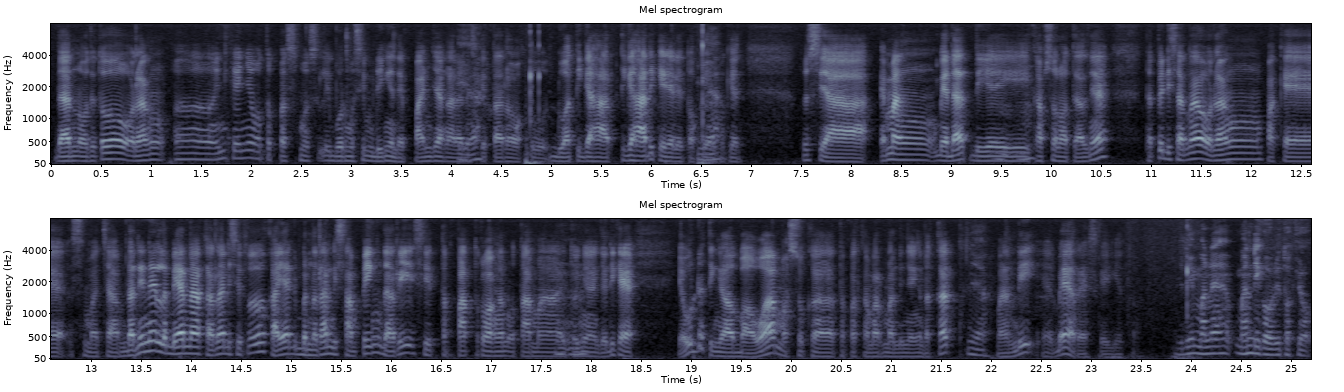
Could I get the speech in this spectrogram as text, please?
Dan waktu itu orang eh, ini kayaknya waktu pas mus- libur musim dingin deh panjang ada Iya. sekitar waktu 2 3 hari 3 hari kayaknya di Tokyo Iya. mungkin. Terus ya emang beda di kapsul hotelnya tapi di sana orang pakai semacam dan ini lebih enak karena di situ tuh kayak beneran di samping dari si tempat ruangan utama itunya jadi kayak ya udah tinggal bawa masuk ke tempat kamar mandinya yang dekat Iya. mandi ya beres kayak gitu Jadi mana mandi kalau di Tokyo?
